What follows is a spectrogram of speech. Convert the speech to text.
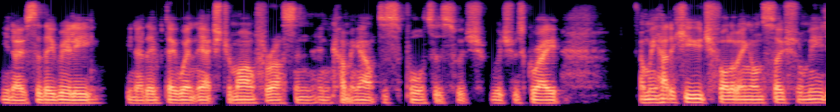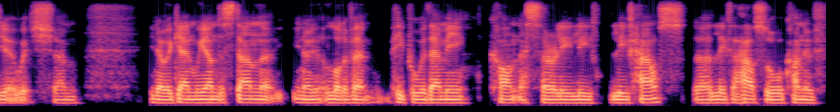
you know, so they really, you know, they they went the extra mile for us in, in coming out to support us, which which was great and we had a huge following on social media, which um, you know again we understand that you know a lot of um, people with ME can't necessarily leave leave house uh, leave the house or kind of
